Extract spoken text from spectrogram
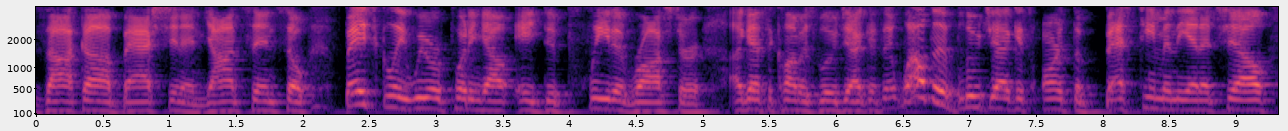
Zacha, Bastian, and Johnsson. So basically, we were putting out a depleted roster against the Columbus Blue Jackets. And while the Blue Jackets aren't the best team in the NHL,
